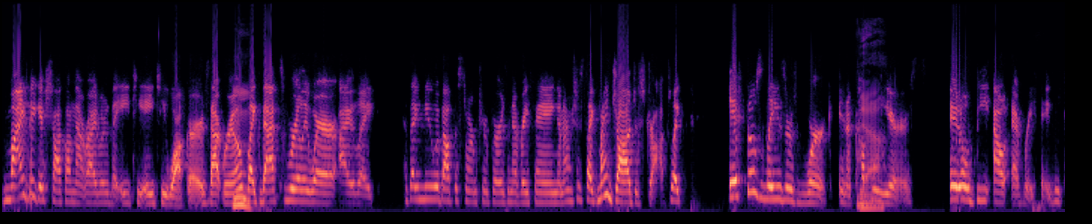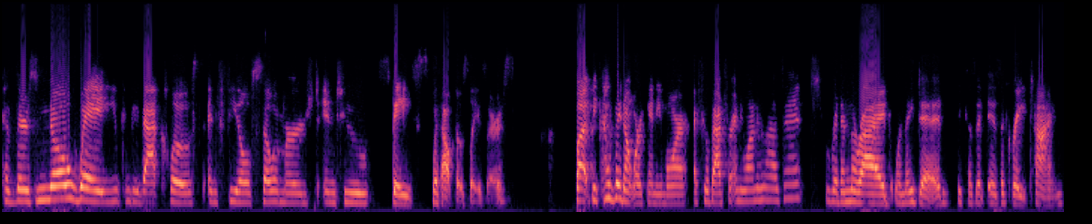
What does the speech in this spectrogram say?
my biggest shock on that ride were the AT-AT walkers, that room. Mm. Like that's really where I like because I knew about the stormtroopers and everything, and I was just like, my jaw just dropped. Like, if those lasers work in a couple Yeah. years, it'll beat out everything because there's no way you can be that close and feel so immersed into space without those lasers. But because they don't work anymore, I feel bad for anyone who hasn't ridden the ride when they did because it is a great time.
